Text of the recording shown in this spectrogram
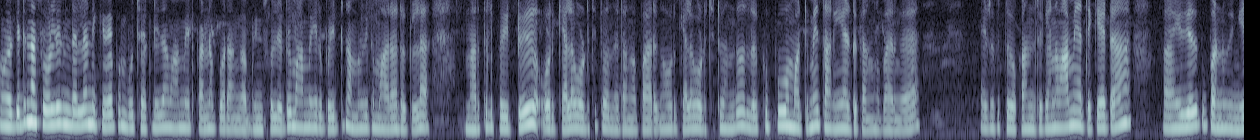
உங்ககிட்ட நான் சொல்லியிருந்தேன்ல இன்றைக்கி வேப்பம்பூ சட்னி தான் மாமியார் பண்ண போகிறாங்க அப்படின்னு சொல்லிட்டு. மாமியார் போயிட்டு நம்ம வீட்டு மரம் இருக்குல்ல மரத்தில் போயிட்டு ஒரு கிளை உடச்சிட்டு வந்துட்டாங்க பாருங்கள் ஒரு கிளை உடச்சிட்டு வந்து அதில் இருக்க பூவை மட்டுமே தனியாக எடுத்துருக்காங்க பாருங்கள் எடுத்துகிட்டு உட்காந்துருக்கேன் நான் மாமியார்கிட்ட கேட்டேன் இது எதுக்கு பண்ணுவீங்க?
